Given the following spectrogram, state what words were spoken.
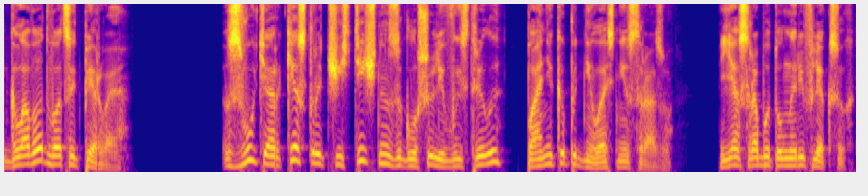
Глава 21. Звуки оркестра частично заглушили выстрелы, паника поднялась не сразу. Я сработал на рефлексах.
